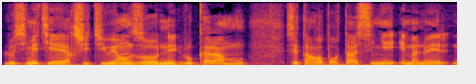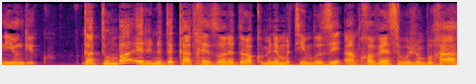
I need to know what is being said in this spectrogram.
le cimetière situé en zone Rukaramu. C'est un reportage signé Emmanuel Nyungeku. Gatumba est l'une des quatre zones de la commune Mutimbuzi en province Bujumbura,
